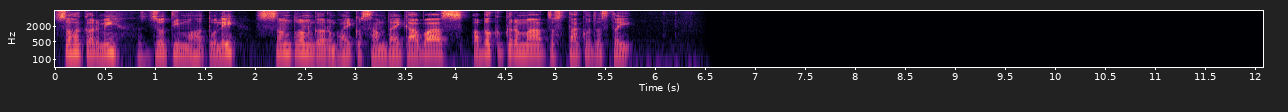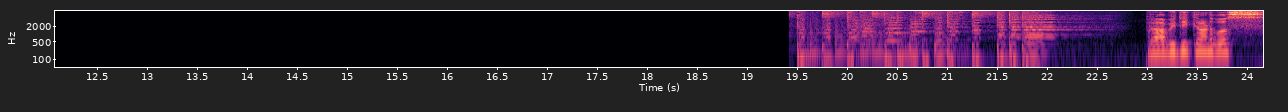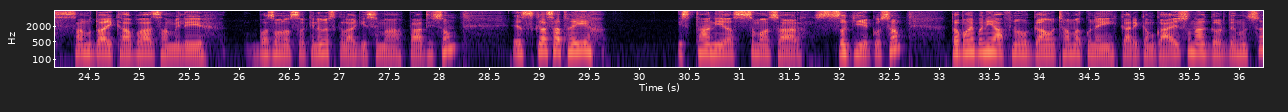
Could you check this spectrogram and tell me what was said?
सहकर्मी ज्योति महतोले सङ्कलन गर्नुभएको सामुदायिक आवाज। अबको क्रममा जस्ताको जस्तै। प्राविधिक कारणवश सामुदायिक आवाज हामीले बजाउन सकेनौँ। यसका लागि क्षमा प्रार्थी छौँ। यसका साथै स्थानीय समाचार सकिएको छ। तपाईँ पनि आफ्नो गाउँठाउँमा कुनै कार्यक्रमको आयोजना गर्दै हुनुहुन्छ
